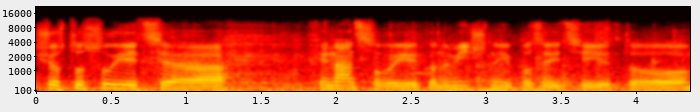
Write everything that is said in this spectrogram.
Що стосується фінансової економічної позиції, то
